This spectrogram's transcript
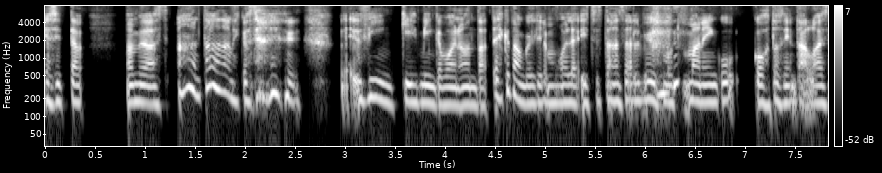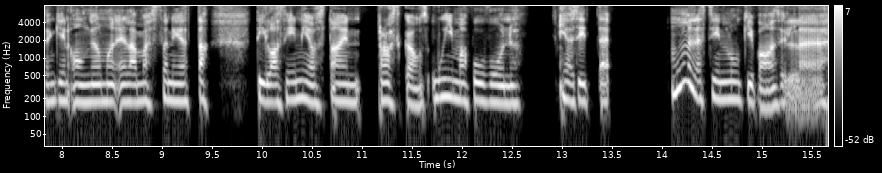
Ja sitten mä myös, tämä on ehkä se vinkki, minkä voin antaa. Ehkä tämä on kaikille muille itsestäänselvyys, mutta mä niin kuin kohtasin tällaisenkin ongelman elämässäni, että tilasin jostain raskaus-uimapuvun. Ja sitten mun mielestä siinä luki vaan silleen,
